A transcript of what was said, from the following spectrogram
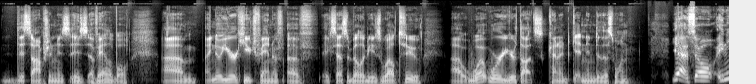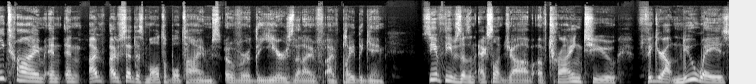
this option is is available. Um, I know you're a huge fan of of accessibility as well too. Uh, what were your thoughts, kind of getting into this one? Yeah, so anytime and and I've I've said this multiple times over the years that I've I've played the game. Sea of Thieves does an excellent job of trying to figure out new ways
